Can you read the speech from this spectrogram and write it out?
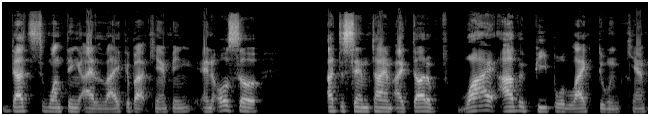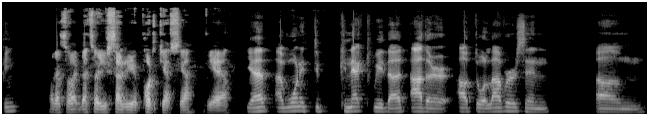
That's one thing I like about camping. And also, at the same time, I thought of why other people like doing camping. Well, that's why. That's why you started your podcast. Yeah. Yeah. Yeah, I wanted to connect with other outdoor lovers and um,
